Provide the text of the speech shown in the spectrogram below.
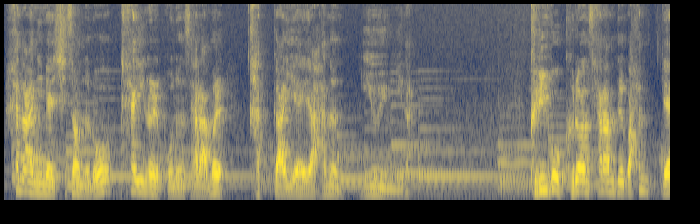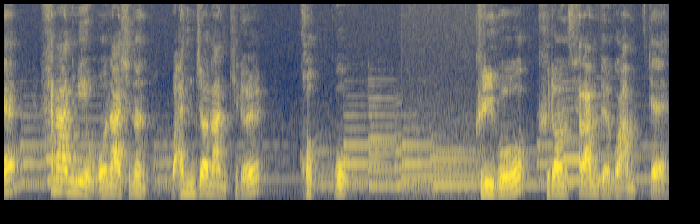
하나님의 시선으로 타인을 보는 사람을 가까이 해야 하는 이유입니다. 그리고 그런 사람들과 함께 하나님이 원하시는 완전한 길을 걷고 그리고 그런 사람들과 함께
